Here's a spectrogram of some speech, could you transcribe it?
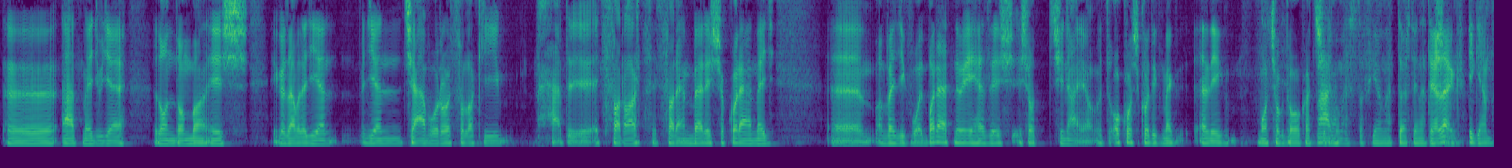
ö, átmegy ugye Londonba, és igazából egy ilyen, egy ilyen csávóról szól, aki hát egy szararc, egy szarember, és akkor elmegy a egyik volt barátnőjéhez, és, és ott csinálja, ott okoskodik, meg elég mocsok dolgokat csinál. Vágom ezt a filmet történetesen. Tényleg? Igen.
